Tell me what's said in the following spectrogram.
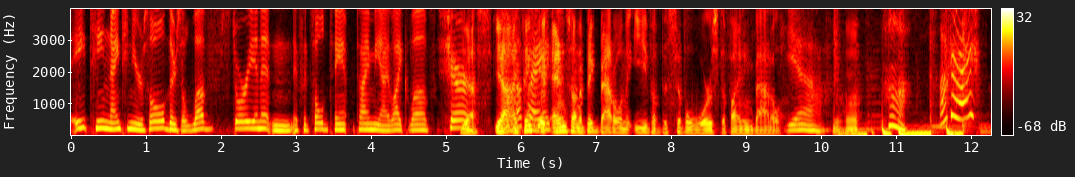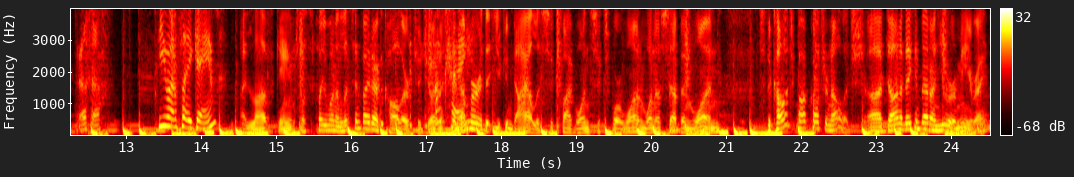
18, 19 years old. There's a love story in it. And if it's old tam- timey, I like love. Sure. Yes. Yeah, So- I think Okay. it ends on a big battle on the eve of the Civil War's defining battle. Yeah. Uh-huh. Huh. Okay. You want to play a game? I love games. Let's play one and let's invite our caller to join us. The number that you can dial is 651 641 1071. It's the college pop culture knowledge. Uh, Donna, they can bet on you or me, right?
